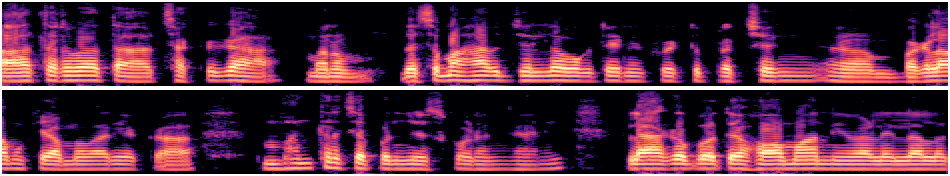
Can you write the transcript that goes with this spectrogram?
ఆ తర్వాత చక్కగా మనం దశ మహావిద్యల్లో ఒకటైనటువంటి ప్రత్యం బగలాముఖి అమ్మవారి యొక్క మంత్ర జపం చేసుకోవడం కానీ లేకపోతే హోమాన్ని వాళ్ళ ఇళ్ళలో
